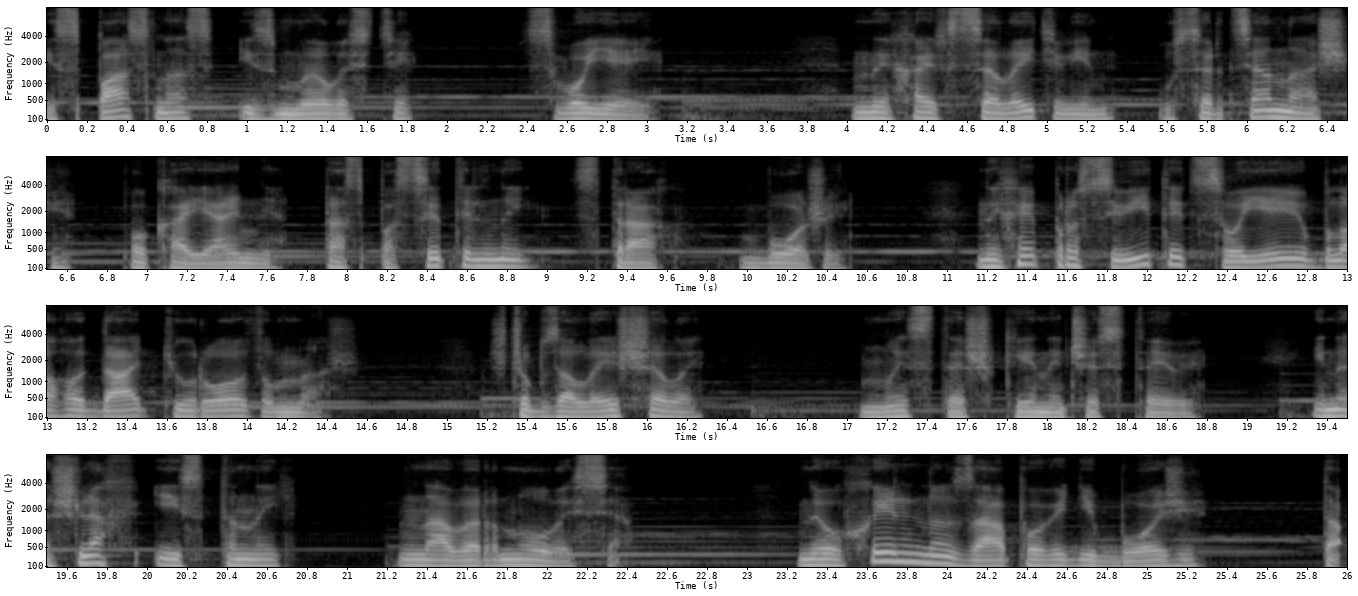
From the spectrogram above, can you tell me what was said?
і спас нас із милості своєї. Нехай вселить Він у серця наші покаяння та спасительний страх Божий. Нехай просвітить своєю благодаттю розум наш, щоб залишили ми стежки нечестиві, і на шлях істинний навернулися, неухильно заповіді Божі та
